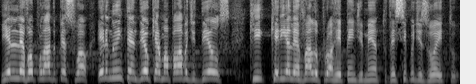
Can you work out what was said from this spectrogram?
e ele levou para o lado pessoal. Ele não entendeu que era uma palavra de Deus que queria levá-lo para o arrependimento. Versículo 18.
